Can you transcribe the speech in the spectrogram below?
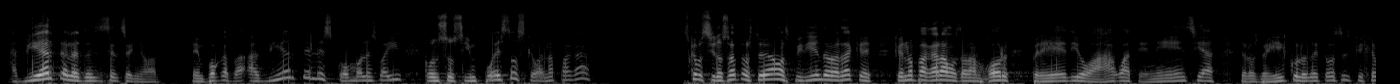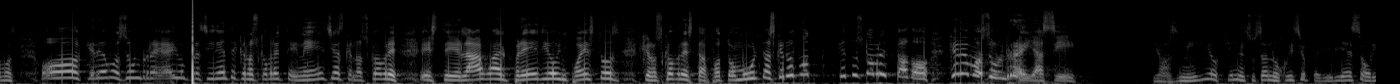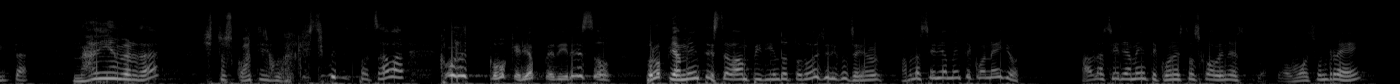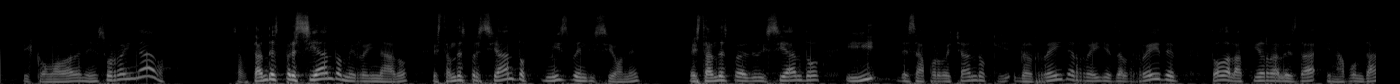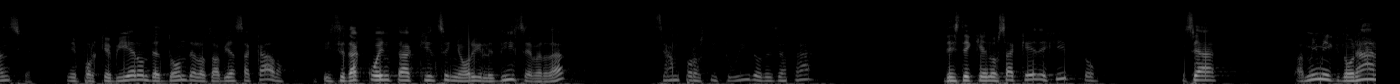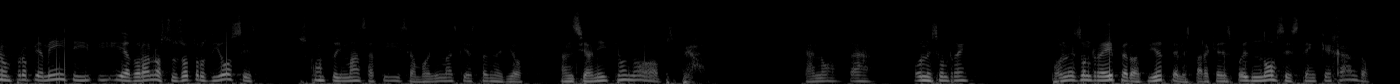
Adviérteles, les dice el Señor. En pocas adviérteles cómo les va a ir con sus impuestos que van a pagar. Es como si nosotros estuviéramos pidiendo, ¿verdad? Que, no pagáramos a lo mejor predio, agua, tenencia de los vehículos, de todos que dijimos, oh, queremos un rey, un presidente que nos cobre tenencias, que nos cobre este, el agua, el predio, impuestos, que nos cobre esta fotomultas, que nos, que nos cobre todo. Queremos un rey así. Dios mío, ¿quién en su sano juicio pediría eso ahorita? Nadie, en verdad. Y estos cuates, ¿qué se les pasaba? ¿Cómo, cómo quería pedir eso? propiamente estaban pidiendo todo eso. Y dijo el Señor, habla seriamente con ellos. Habla seriamente con estos jóvenes, cómo es un rey y cómo va a venir su reinado. están despreciando mi reinado, están despreciando mis bendiciones, están despreciando y desaprovechando que el rey de reyes, el rey de toda la tierra les da en abundancia, ni porque vieron de dónde los había sacado. Y se da cuenta aquí el Señor y le dice, ¿verdad? Se han prostituido desde atrás desde que lo saqué de Egipto. O sea, a mí me ignoraron propiamente y, adoraron a sus otros dioses. Pues cuánto y más a ti, Samuel, y más que estás medio ancianito, no, pues peor. Ya no, o sea, ponles un rey. Ponles un rey, pero adviérteles para que después no se estén quejando.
